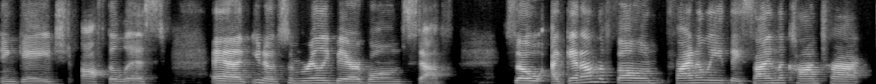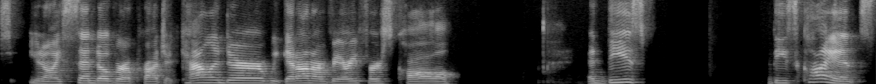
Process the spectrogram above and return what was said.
engaged off the list, and, you know, some really bare bones stuff. So I get on the phone. Finally, they sign the contract. You know, I send over a project calendar. We get on our very first call. And these these clients,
